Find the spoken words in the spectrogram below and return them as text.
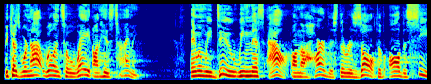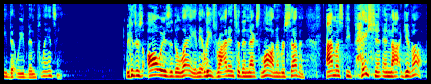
because we're not willing to wait on His timing. And when we do, we miss out on the harvest, the result of all the seed that we've been planting because there's always a delay. And it leads right into the next law, number seven. I must be patient and not give up.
